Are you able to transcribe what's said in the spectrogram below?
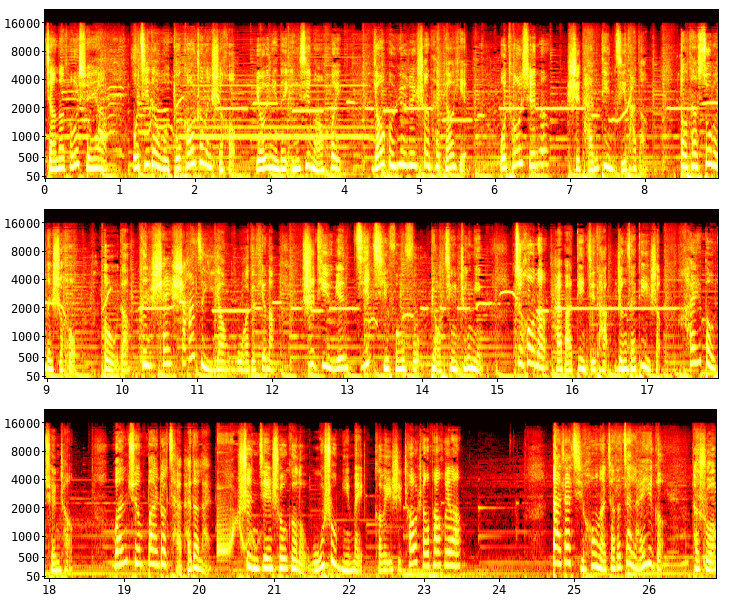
讲到同学呀，我记得我读高中的时候，有一年的迎新晚会，摇滚乐队上台表演。我同学呢是弹电吉他的，到他 solo 的时候，抖得跟筛沙子一样。我的天哪，肢体语言极其丰富，表情狰狞。最后呢，还把电吉他扔在地上，嗨爆全场，完全不按照彩排的来，瞬间收割了无数迷妹，可谓是超常发挥了。大家起哄呢，叫他再来一个，他说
